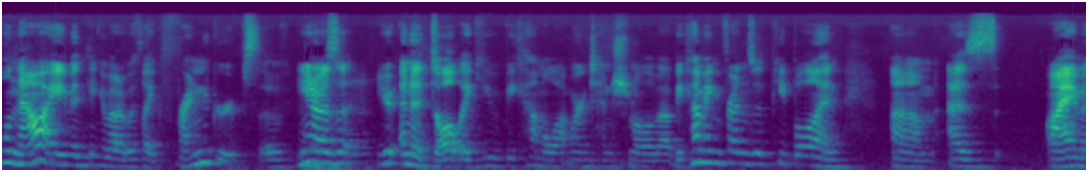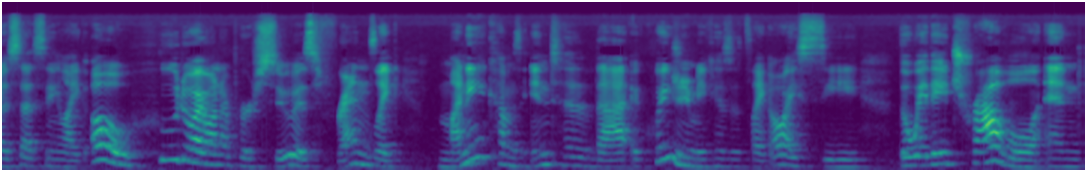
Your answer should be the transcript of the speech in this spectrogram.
Well, now I even think about it with like friend groups of, you know, as a, Mhm. you're an adult, like you become a lot more intentional about becoming friends with people. And um, as I'm assessing, like, oh, who do I want to pursue as friends? Like, money comes into that equation because it's like, oh, I see the way they travel. And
